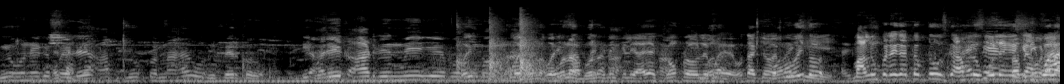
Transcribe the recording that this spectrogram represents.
ये होने के पहले आप जो करना है वो रिपेयर करो। ये हर एक आठ दिन में ये बोला के लिए आया क्यों प्रॉब्लम है? होता क्यों है? वही तो मालूम पड़ेगा तब तो उसका हम लोग बोलेंगे क्या बोला।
